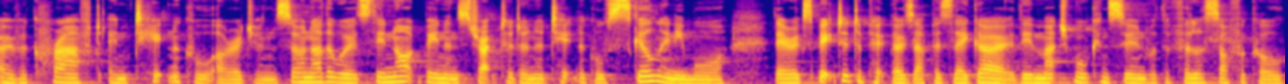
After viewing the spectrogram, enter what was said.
over craft and technical origins. So, in other words, they're not being instructed in a technical skill anymore. They're expected to pick those up as they go. They're much more concerned with the philosophical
